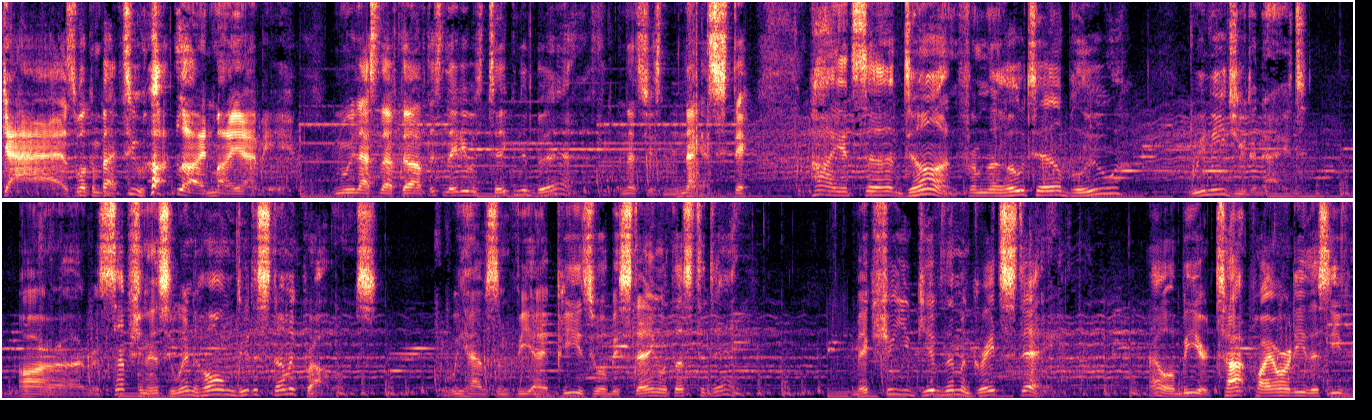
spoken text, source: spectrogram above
Guys? Welcome back to Hotline Miami. When we last left off, this lady was taking a bath, and that's just nasty. Hi, it's uh, Don from the Hotel Blue. We need you tonight. Our uh, receptionist went home due to stomach problems. We have some VIPs who will be staying with us today. Make sure you give them a great stay. That will be your top priority this evening.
